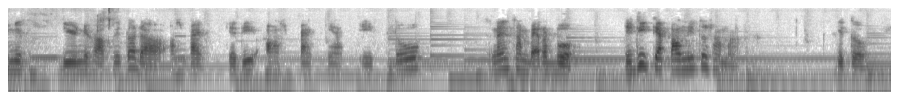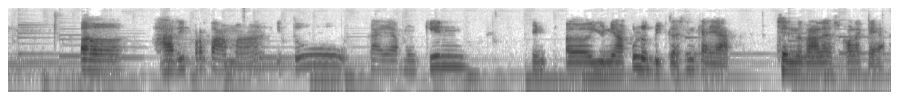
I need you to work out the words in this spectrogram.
univ di univ itu ada ospek. Jadi ospeknya itu Senin sampai Rebo. Jadi tiap tahun itu sama. Gitu. Eh hari pertama itu kayak mungkin un- eh, uni aku lebih jelasin kayak generalnya sekolah kayak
